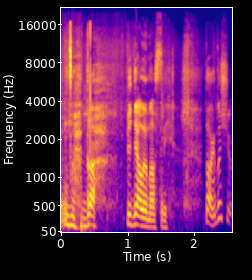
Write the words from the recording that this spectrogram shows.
да, підняли настрій. Так, ну що.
